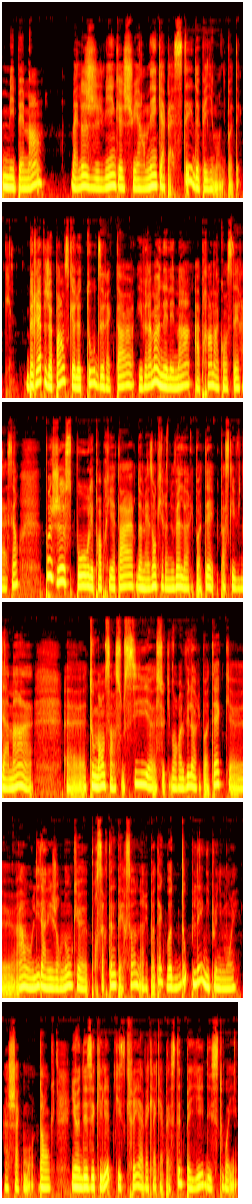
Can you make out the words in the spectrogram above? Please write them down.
mes paiements, ben là, je viens que je suis en incapacité de payer mon hypothèque. Bref, je pense que le taux directeur est vraiment un élément à prendre en considération, pas juste pour les propriétaires de maisons qui renouvellent leur hypothèque, parce qu'évidemment, euh, tout le monde s'en soucie, euh, ceux qui vont relever leur hypothèque. Euh, hein, on lit dans les journaux que pour certaines personnes, leur hypothèque va doubler ni plus ni moins à chaque mois. Donc, il y a un déséquilibre qui se crée avec la capacité de payer des citoyens.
